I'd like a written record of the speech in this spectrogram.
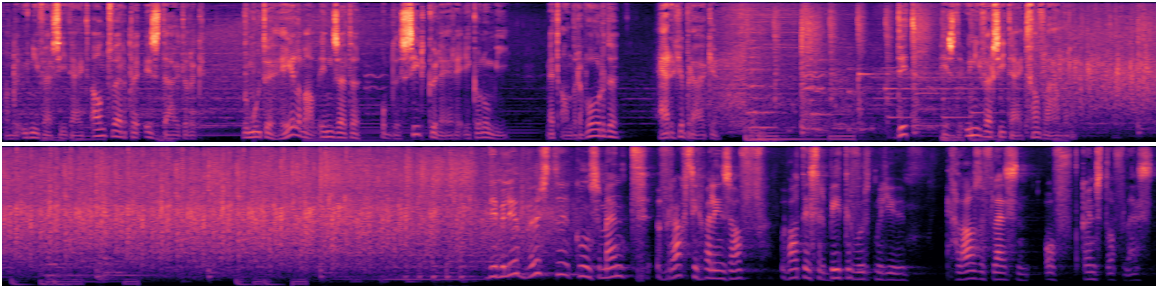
van de Universiteit Antwerpen is duidelijk. We moeten helemaal inzetten op de circulaire economie. Met andere woorden, hergebruiken. Dit is de Universiteit van Vlaanderen. De milieubewuste consument vraagt zich wel eens af wat is er beter voor het milieu? Glazen flessen of kunststofflessen?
